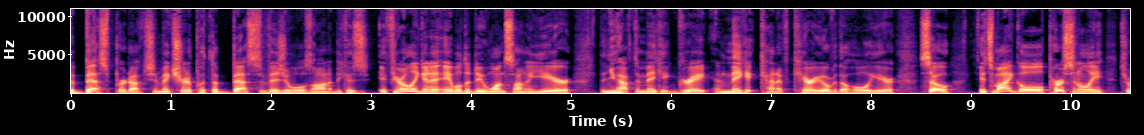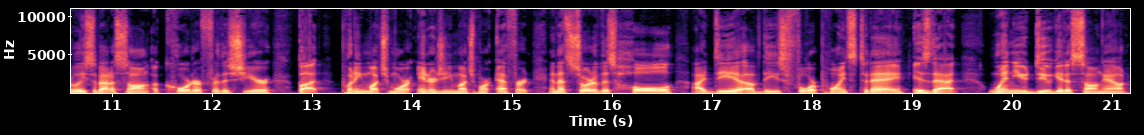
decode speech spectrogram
the best production. Make sure to put the best visuals on it because if you're only going to able to do one song a year, then you have to make it great and make it kind of carry over the whole year. So, it's my goal personally to release about a song a quarter for this year, but putting much more energy, much more effort. And that's sort of this whole idea of these four points today is that when you do get a song out,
